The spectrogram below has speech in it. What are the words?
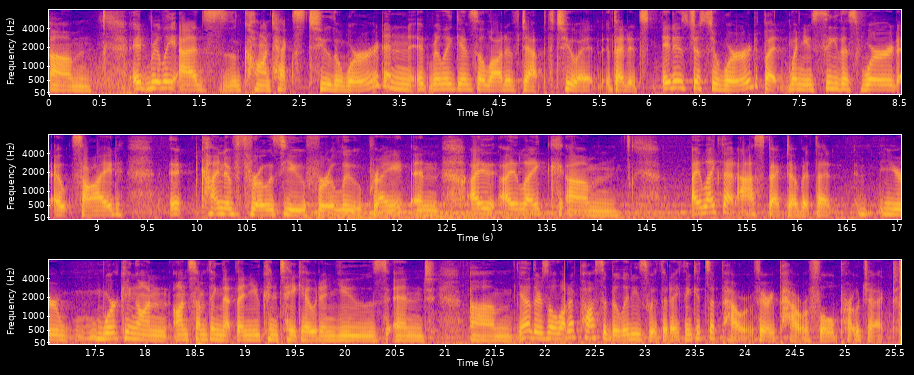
um, it really adds context to the word, and it really gives a lot of depth to it. That it's it is just a word, but when you see this word outside, it kind of throws you for a loop, right? And I, I like. Um, I like that aspect of it that you're working on on something that then you can take out and use and um, yeah there's a lot of possibilities with it I think it's a power, very powerful project.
